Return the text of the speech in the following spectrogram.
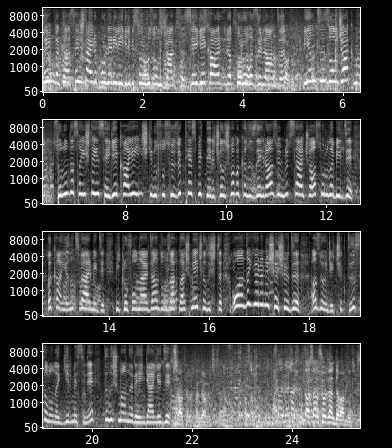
Sayın Bakan, Sayıştay raporları ile ilgili bir sorumuz olacaktı. SGK raporu hazırlandı. Bir yanıtınız olacak mı? Sonunda Sayıştay'ın SGK'ya ilişkin usulsüzlük tespitleri Çalışma Bakanı Zehra Zümrüt Selçuk'a sorulabildi. Bakan yanıt vermedi. Mikrofonlardan da uzaklaşmaya çalıştı. O anda yönünü şaşırdı. Az önce çıktığı salona girmesini danışmanları engelledi. Sağ taraftan devam edeceğiz. Asansör. Asansörden devam edeceğiz.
